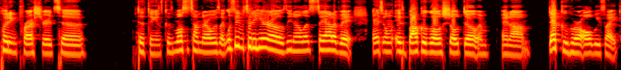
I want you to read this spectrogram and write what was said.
putting pressure to to things because most of the time they're always like, let's leave it to the heroes, you know, let's stay out of it. And it's only it's Bakugo, Shoto, and and um Deku who are always like,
